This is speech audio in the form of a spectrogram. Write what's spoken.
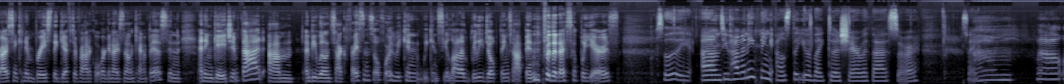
Ryerson can embrace the gift of radical organizing on campus and and engage in that, um, and be willing to sacrifice and so forth, we can we can see a lot of really dope things happen for the next couple years. Absolutely. Um, do you have anything else that you would like to share with us or say? Um, well,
